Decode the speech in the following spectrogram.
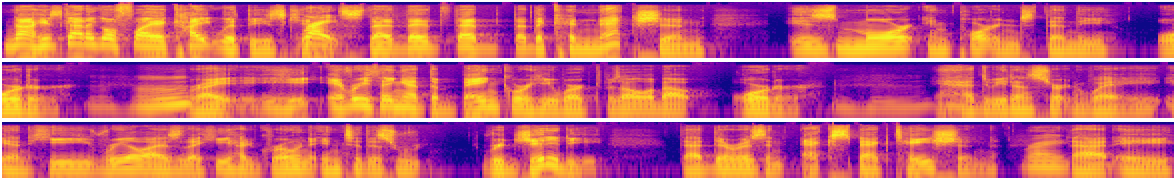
nah, he's got to go fly a kite with these kids. Right. That that that that the connection is more important than the order. Mm-hmm. Right? He everything at the bank where he worked was all about order. Mm-hmm. It had to be done a certain way, and he realized that he had grown into this r- rigidity that there was an expectation right. that a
